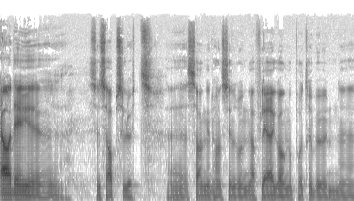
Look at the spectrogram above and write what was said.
Ja, det uh, syns jeg absolutt. Eh, sangen hans runga flere ganger på tribunen eh,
